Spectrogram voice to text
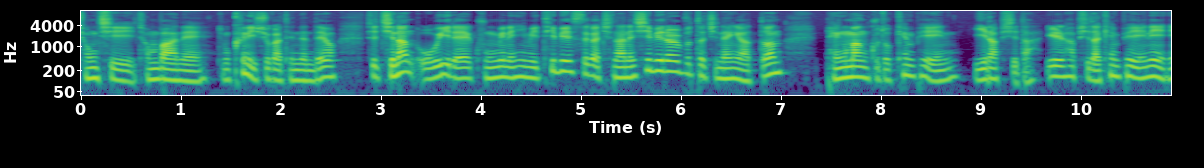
정치 전반에 좀 큰 이슈가 됐는데요. 지난 5일에 국민의힘이 TBS가 지난해 11월부터 진행해왔던 100만 구독 캠페인 일합시다, 일합시다 캠페인이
